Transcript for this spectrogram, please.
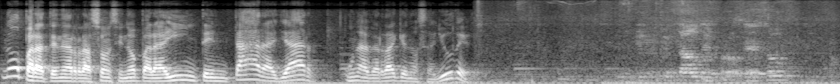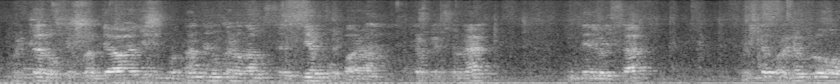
no para tener razón, sino para intentar hallar una verdad que nos ayude. Estamos en proceso, ahorita lo que planteaba es importante, nunca nos damos el tiempo para reflexionar, interiorizar. Ahorita, por ejemplo,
